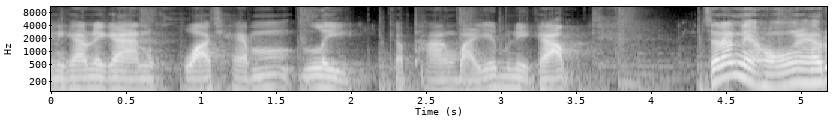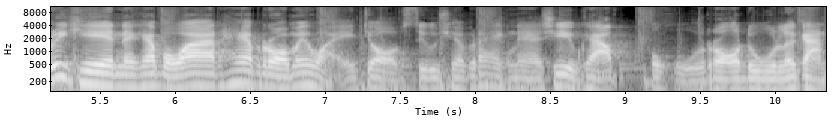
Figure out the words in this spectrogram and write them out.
นครับในการคว้าแชมป์ลีกกับทางไบเย r n นมิวนิกครับฉะนั้นเนี่ยของแฮร์รี่เคนนะครับบอกว่าแทบรอไม่ไหวจอบซิลแชมป์แรกในอาชีพครับโอ้โหรอดูแล้วกัน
